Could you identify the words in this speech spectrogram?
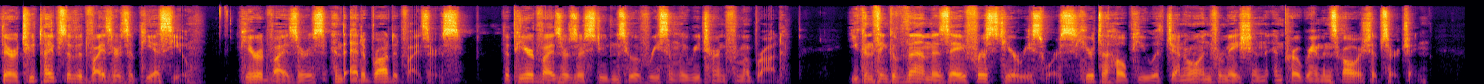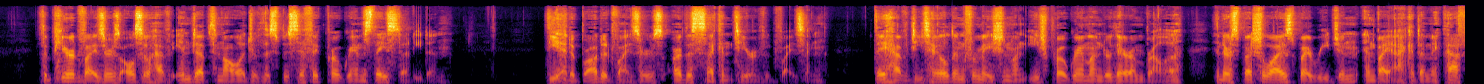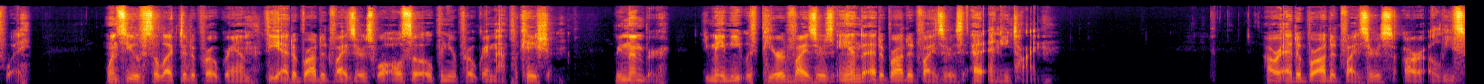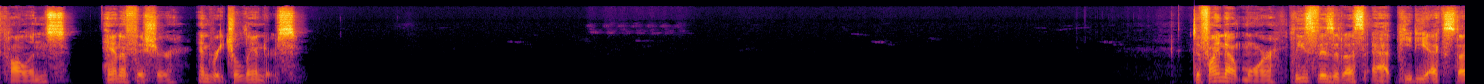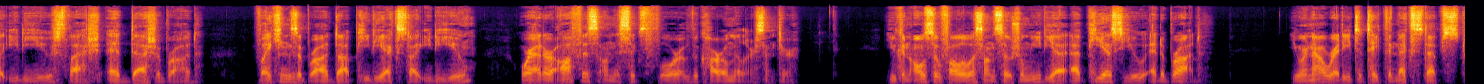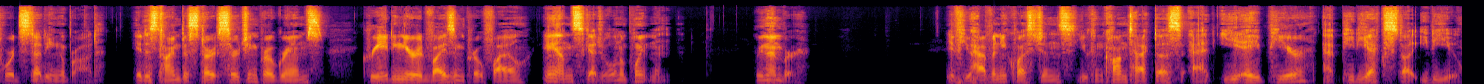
There are two types of advisors at PSU, peer advisors and Ed Abroad advisors. The peer advisors are students who have recently returned from abroad. You can think of them as a first-tier resource, here to help you with general information and program and scholarship searching. The peer advisors also have in-depth knowledge of the specific programs they studied in. The Ed Abroad advisors are the second tier of advising. They have detailed information on each program under their umbrella and are specialized by region and by academic pathway. Once you have selected a program, the Ed Abroad advisors will also open your program application. Remember, You may meet with peer advisors and EdAbroad advisors at any time. Our EdAbroad advisors are Elise Collins, Hannah Fisher, and Rachel Landers. To find out more, please visit us at pdx.edu slash ed-abroad, vikingsabroad.pdx.edu, or at our office on the sixth floor of the Karl Miller Center. You can also follow us on social media at PSU Ed Abroad. You are now ready to take the next steps towards studying abroad. It is time to start searching programs, creating your advising profile, and schedule an appointment. Remember, if you have any questions, you can contact us at eapeer at pdx.edu.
